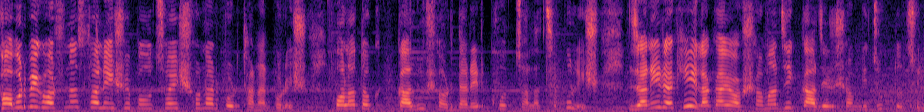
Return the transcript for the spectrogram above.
খবর পেয়ে ঘটনাস্থলে এসে পৌঁছয় সোনারপুর থানার পুলিশ। পলাতক কালু সর্দারের খোঁজ চালাচ্ছে পুলিশ। জানিয়ে রাখি, এলাকায় অসামাজিক কাজের সঙ্গে যুক্ত ছিল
